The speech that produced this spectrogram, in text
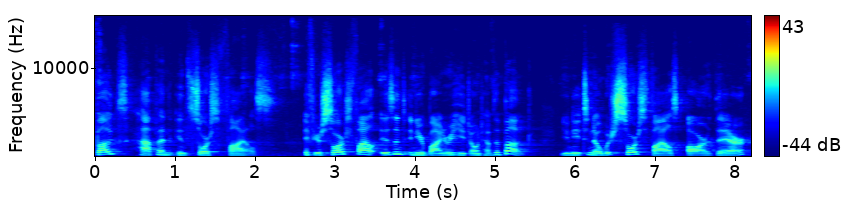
Bugs happen in source files. If your source file isn't in your binary, you don't have the bug. You need to know which source files are there,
